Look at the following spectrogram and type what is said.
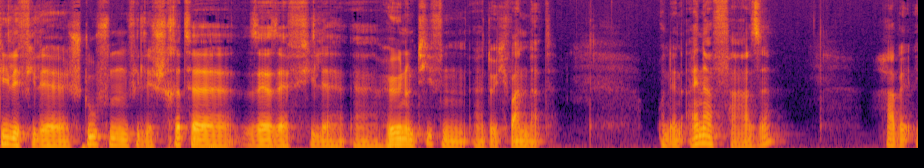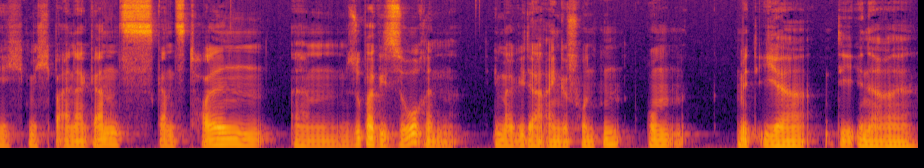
viele, viele Stufen, viele Schritte, sehr, sehr viele äh, Höhen und Tiefen äh, durchwandert. Und in einer Phase habe ich mich bei einer ganz, ganz tollen ähm, Supervisorin immer wieder eingefunden, um mit ihr die innere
